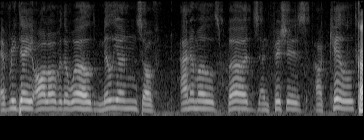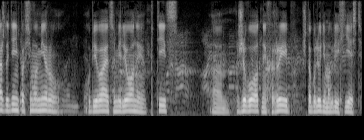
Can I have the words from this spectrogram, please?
Every day all over the world millions of Каждый день по всему миру убиваются миллионы птиц, э, животных, рыб, чтобы люди могли их есть.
